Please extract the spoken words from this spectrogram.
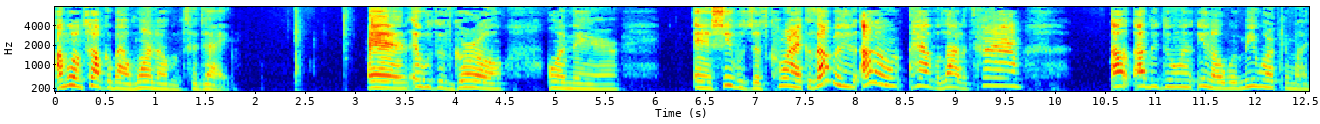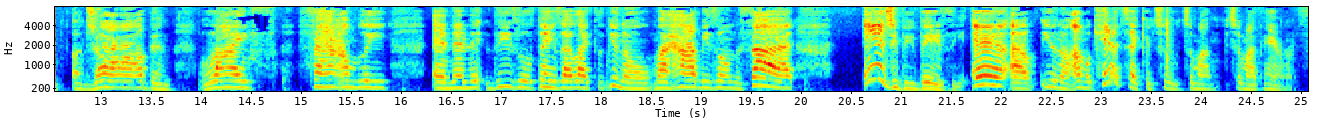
I'm going to talk about one of them today. And it was this girl on there and she was just crying because I really, I don't have a lot of time. I'll, I'll be doing, you know, with me working my a job and life, family, and then th these little things I like to, you know, my hobbies on the side. Angie be busy, and I, you know, I'm a caretaker too to my to my parents.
